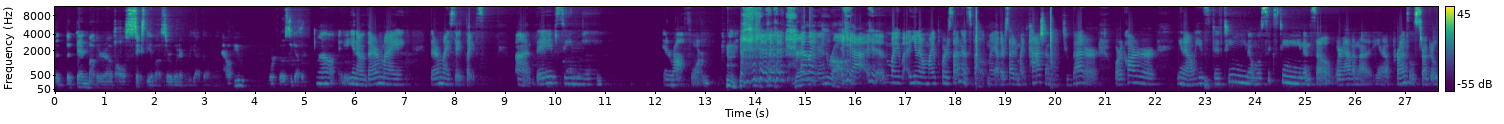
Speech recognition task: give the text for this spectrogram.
the, the den mother of all 60 of us or whatever we got going on. How have you worked those together? Well, you know, they're my they're my safe place. Uh, they've seen me in raw form. Hmm. Rare And my- and raw. Yeah, eh, my you know my poor son has felt my other side of my passion, like do better, work harder. You know, he's 15, almost 16, and so we're having the you know parental struggle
